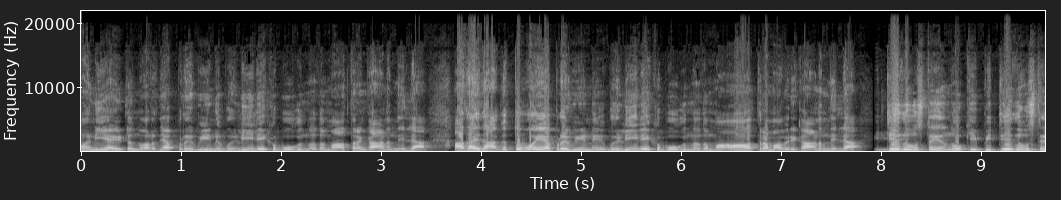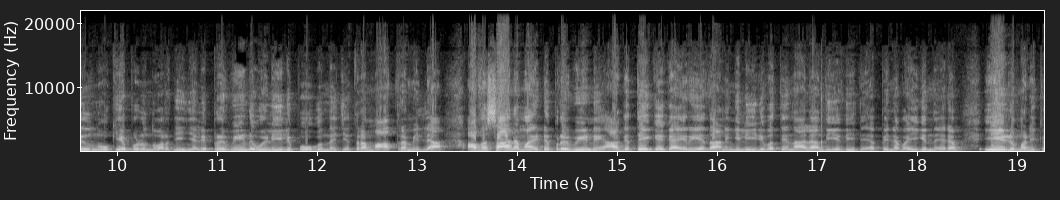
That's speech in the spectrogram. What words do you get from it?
മണിയായിട്ടെന്ന് പറഞ്ഞാൽ പ്രവീണ് വെളിയിലേക്ക് പോകുന്നത് മാത്രം കാണുന്നില്ല. അതായത് അകത്തു പോയ പ്രവീണ് വെളിയിലേക്ക് പോകുന്നത് മാത്രം അവർ കാണുന്നില്ല. പിറ്റേ ദിവസത്തേത് നോക്കി പിറ്റേ ദിവസത്തേത് നോക്കിയപ്പോഴെന്ന് പറഞ്ഞു കഴിഞ്ഞാൽ പ്രവീൺ വെളിയിൽ പോകുന്ന ചിത്രം മാത്രമില്ല. അവസാനമായിട്ട് പ്രവീണ് അകത്തേക്ക് കയറിയതാണെങ്കിൽ ഇരുപത്തിനാലാം തീയതി പിന്നെ വൈകുന്നേരം ഏഴ് മണിക്കും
